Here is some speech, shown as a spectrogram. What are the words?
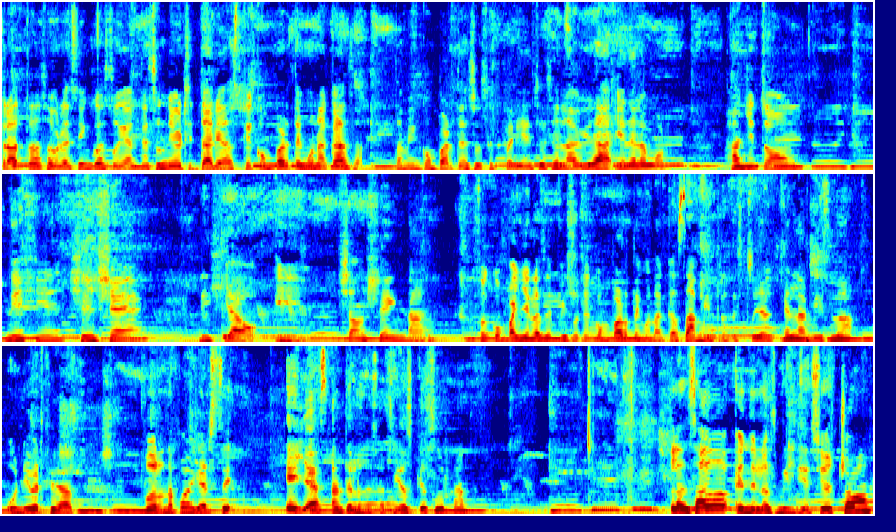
Trata sobre cinco estudiantes universitarias que comparten una casa. También comparten sus experiencias en la vida y en el amor. Han Jitong, Ni Xin, Shen Shen, Li Xiao y Shang Shen Nan son compañeras de piso que comparten una casa mientras estudian en la misma universidad. Podrán apoyarse ellas ante los desafíos que surjan Lanzado en el 2018,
